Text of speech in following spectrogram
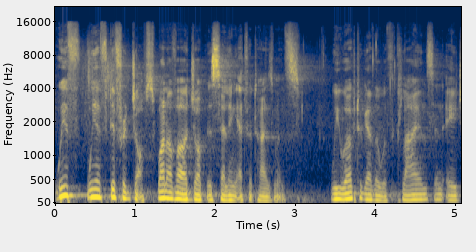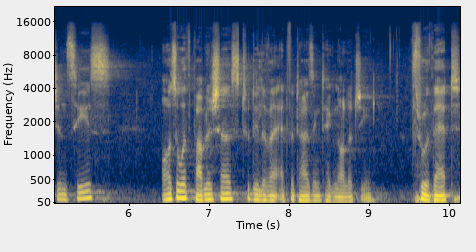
We have, we have different jobs. One of our job is selling advertisements. We work together with clients and agencies, also with publishers to deliver advertising technology. Through that,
